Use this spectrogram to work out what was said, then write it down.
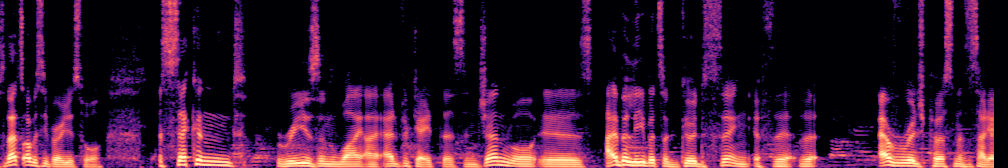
so that's obviously very useful. A second reason why I advocate this in general is I believe it's a good thing if the, the average person in society,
